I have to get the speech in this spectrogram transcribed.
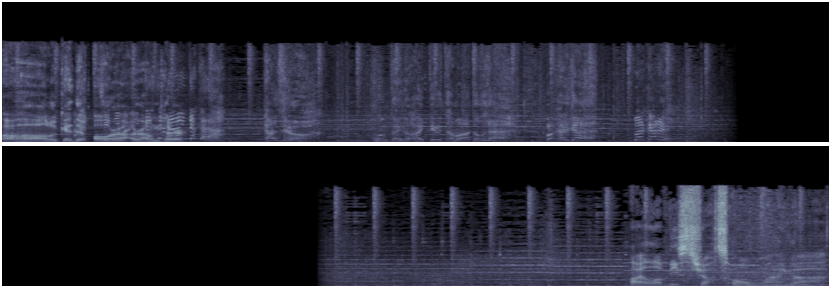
oh, look at the aura around her. I love these shots. Oh my god.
